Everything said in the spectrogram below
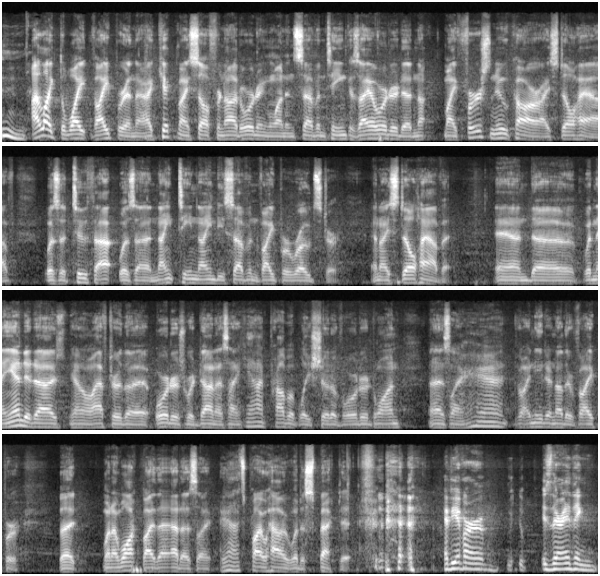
mm, I like the white Viper in there. I kicked myself for not ordering one in 17 because I ordered a my first new car I still have was a two was a 1997 Viper Roadster, and I still have it. And uh, when they ended, uh, you know, after the orders were done, I was like, yeah, I probably should have ordered one. And I was like, yeah, do I need another Viper? But when I walked by that, I was like, yeah, that's probably how I would expect it. Have you ever? Is there anything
